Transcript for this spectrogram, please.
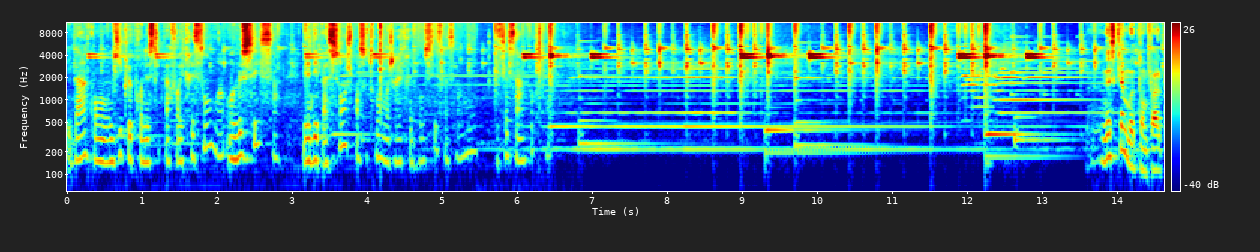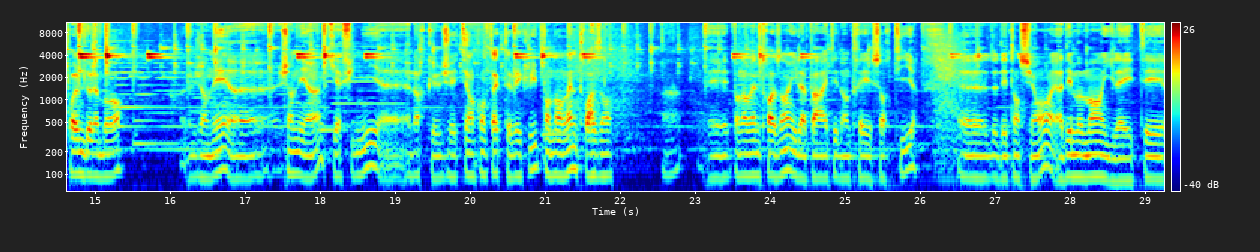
et ben, qu'on dit que le pronostic parfois est très sombre, hein. on le sait ça. Mais il y a des patients, je pense autrement, moi j'arrêterai de bosser, sincèrement. Et ça, c'est important. N'escamote-t-on pas le problème de la mort Euh, J'en ai, euh, j'en ai un qui a fini euh, alors que j'ai été en contact avec lui pendant 23 ans. hein. Et pendant 23 ans, il n'a pas arrêté d'entrer et sortir de détention. À des moments, il a été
